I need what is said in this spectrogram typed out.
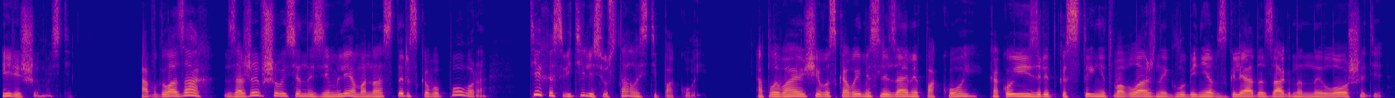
и решимость. А в глазах зажившегося на земле монастырского повара тихо светились усталость и покой. Оплывающий восковыми слезами покой, какой изредка стынет во влажной глубине взгляда загнанной лошади —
